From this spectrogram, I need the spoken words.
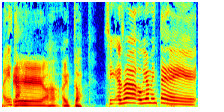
Ahí está. Eh, ajá, ahí está. Sí, esa obviamente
